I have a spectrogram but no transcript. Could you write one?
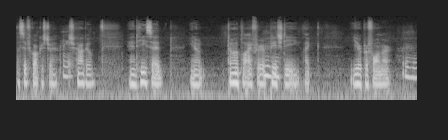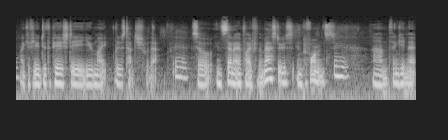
the Civic Orchestra in Chicago, and he said, you know, don't apply for a Mhm. PhD. Like, you're a performer. Mhm. Like, if you do the PhD, you might lose touch with that. Mhm. So instead, I applied for the master's in performance, Mhm. um, thinking that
